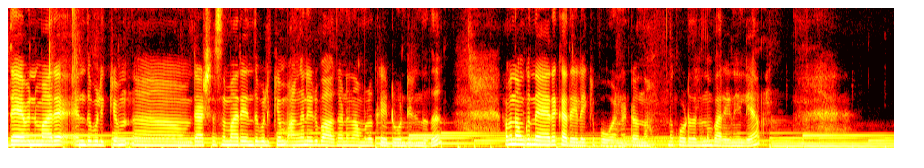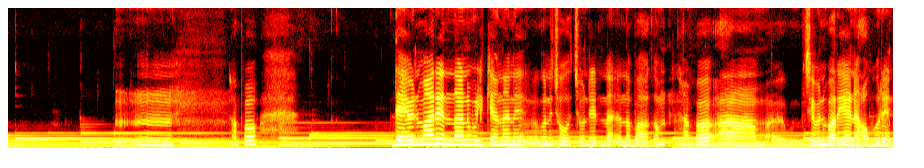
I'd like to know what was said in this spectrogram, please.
ദേവന്മാരെ എന്ത് വിളിക്കും രാക്ഷസന്മാരെ എന്ത് വിളിക്കും അങ്ങനെ ഒരു ഭാഗമാണ് നമ്മൾ കേട്ടുകൊണ്ടിരുന്നത്. അപ്പോൾ നമുക്ക് നേരെ കഥയിലേക്ക് പോവാണ് കേട്ടോ ഒന്ന്. കൂടുതലൊന്നും പറയണില്ല. അപ്പോൾ ദേവന്മാരെ എന്താണ് വിളിക്കാന്നാണ് ഇങ്ങനെ ചോദിച്ചുകൊണ്ടിരുന്ന എന്ന ഭാഗം. അപ്പോൾ ശിവൻ പറയാണ് അഹുരൻ.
